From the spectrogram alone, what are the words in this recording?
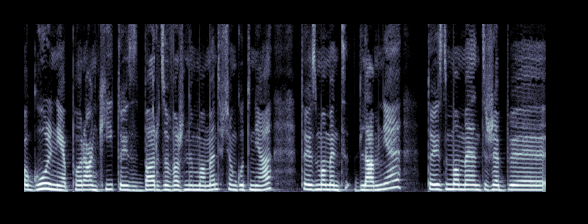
ogólnie poranki to jest bardzo ważny moment w ciągu dnia. To jest moment dla mnie, to jest moment, żeby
